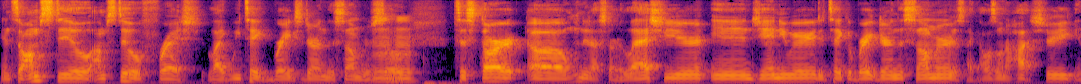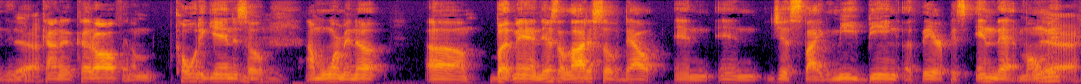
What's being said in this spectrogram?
and so I'm still I'm still fresh. Like we take breaks during the summer, so Mhm. To start uh when did I start? Last year in January to take a break during the summer. It's like I was on a hot streak and then Yeah. kind of cut off and I'm cold again and so Mm-hmm. I'm warming up. Um but man, there's a lot of self-doubt in in just like me being a therapist in that moment. Yeah.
